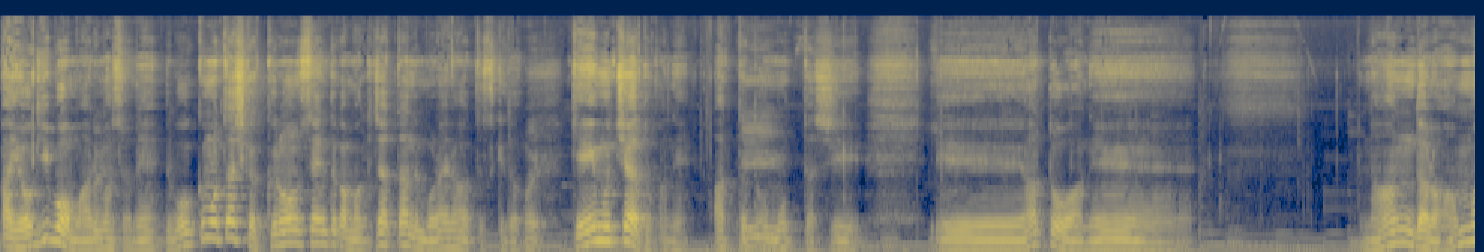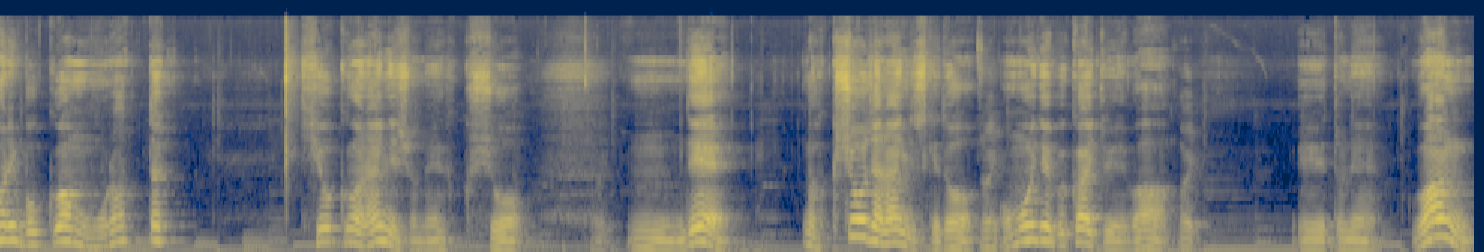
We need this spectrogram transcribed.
あ、ヨギボーもありますよね。で僕も確かクローン戦とか負けちゃったんでもらえなかったですけど、はい。ゲームチェアとかね、あったと思ったし、えー、あとはね、なんだろう、あんまり僕はもらった記憶がないんでしょうね、副賞。うん、で、まあ、副賞じゃないんですけど、はい思い出深いといえば、はい。えっ、ー、とね、 ONE はい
